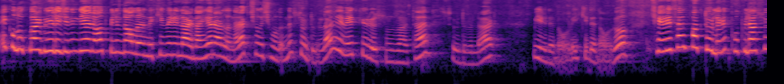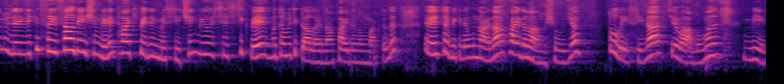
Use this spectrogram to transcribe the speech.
Ekologlar biyolojinin diğer alt bilim dallarındaki verilerden yararlanarak çalışmalarını sürdürürler. Evet görüyorsunuz zaten sürdürürler. Bir de doğru, iki de doğru. Çevresel faktörlerin popülasyon üzerindeki sayısal değişimlerin takip edilmesi için biyoistatistik ve matematik dallarından faydalanılmaktadır. Evet tabii ki de bunlardan faydalanmış olacak. Dolayısıyla cevabımız 1,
